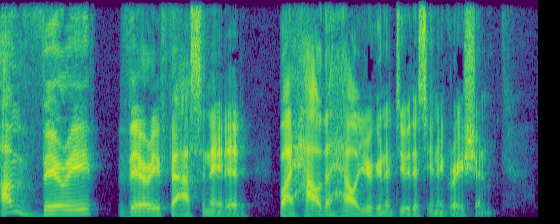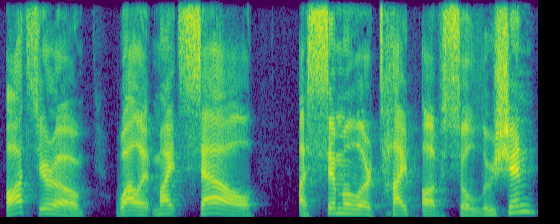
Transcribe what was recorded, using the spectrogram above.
I'm very, very fascinated by how the hell you're going to do this integration. Auth0, while it might sell a similar type of solution,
